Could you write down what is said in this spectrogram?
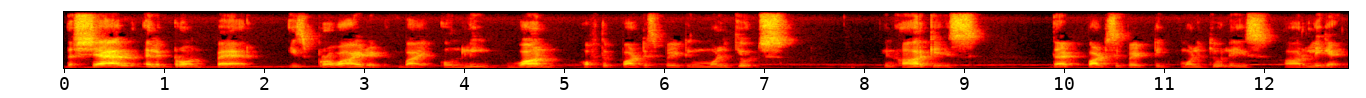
the shared electron pair is provided by only one of the participating molecules. In our case, that participating molecule is our ligand.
